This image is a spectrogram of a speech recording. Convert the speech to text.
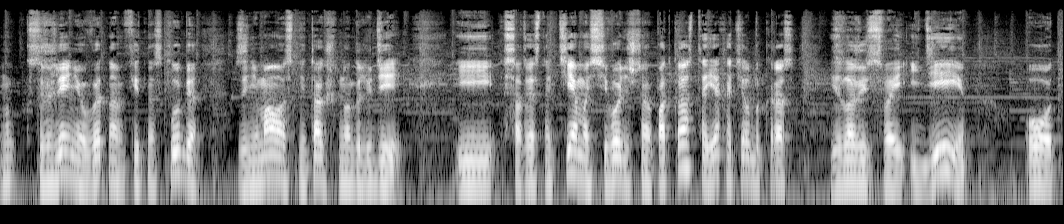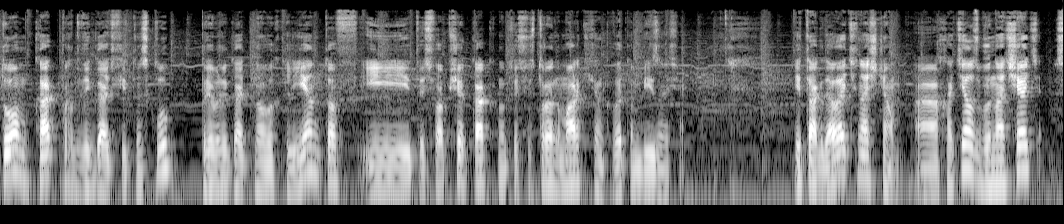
ну, к сожалению, в этом фитнес-клубе занималось не так уж много людей. И, соответственно, тема сегодняшнего подкаста я хотел бы как раз изложить свои идеи о том, как продвигать фитнес-клуб, привлекать новых клиентов и то есть вообще как ну, то есть устроен маркетинг в этом бизнесе. Итак, давайте начнем. А, хотелось бы начать с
